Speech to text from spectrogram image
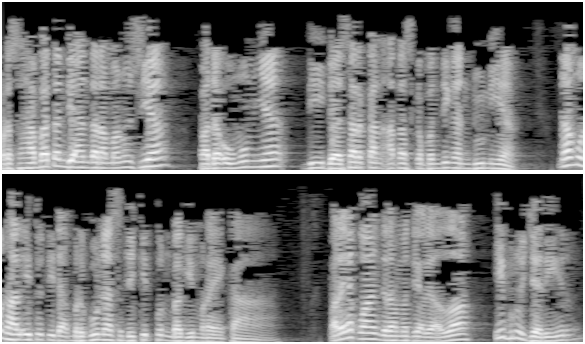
Persahabatan di antara manusia pada umumnya didasarkan atas kepentingan dunia. Namun hal itu tidak berguna sedikit pun bagi mereka. Para ikhwan dirahmati oleh Allah, Ibnu Jarir,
